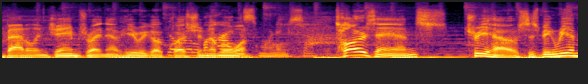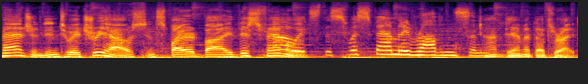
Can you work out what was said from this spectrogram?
battling James right now. Here we go. Feel a Question number one. This morning, so. Tarzan's treehouse is being reimagined into a treehouse inspired by this family. Oh, it's the Swiss Family Robinson. God damn it, that's right.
